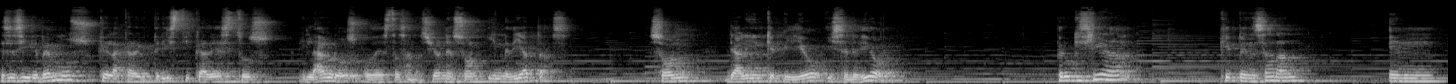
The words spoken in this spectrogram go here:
Es decir, vemos que la característica de estos milagros o de estas sanaciones son inmediatas. Son de alguien que pidió y se le dio. Pero quisiera que pensaran en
